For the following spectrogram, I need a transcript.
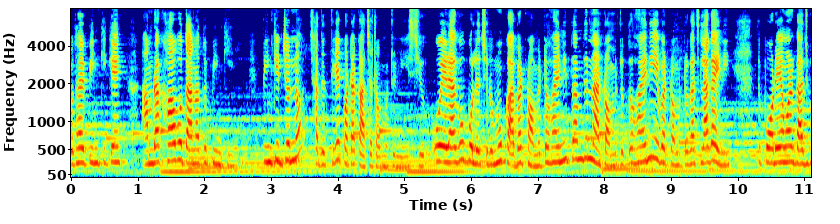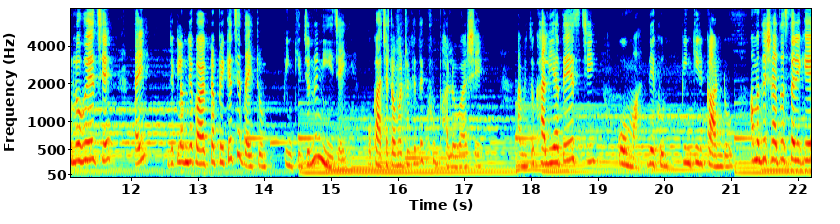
কোথায় পিঙ্কিকে আমরা খাওয়াবো তা না তো পিঙ্কি। পিঙ্কির জন্য ছাদের থেকে কটা কাঁচা টমেটো নিয়ে এসেছি। ও এর আগেও বলেছিল, মুখ আবার টমেটো হয়নি তো? আমি যে না, টমেটো তো হয়নি, এবার টমেটো গাছ লাগাইনি। তো পরে আমার গাছগুলো হয়েছে, তাই দেখলাম যে কয়েকটা পেকেছে, তাই তো পিঙ্কির জন্য নিয়ে যাই। ও কাঁচা টমেটো খেতে খুব ভালোবাসে। আমি তো খালি হাতে এসেছি। ও মা, দেখুন পিঙ্কির কাণ্ড। আমাদের সাতাশ তারিখে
